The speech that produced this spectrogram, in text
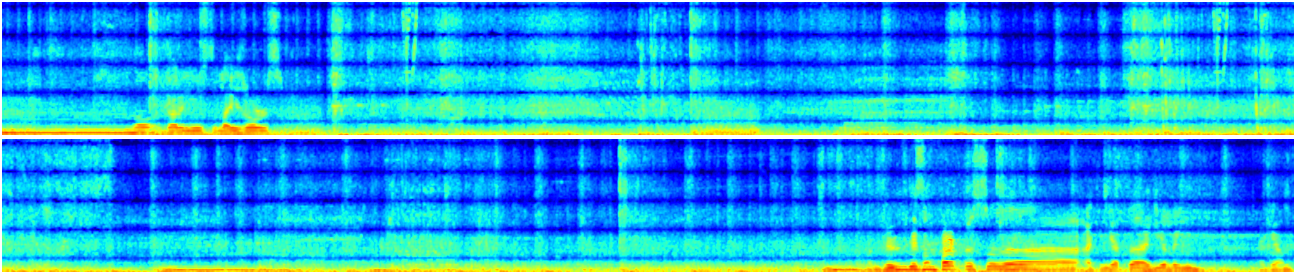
Mm, no, gotta use the lasers. I'm doing this on purpose so uh, I can get the healing again.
